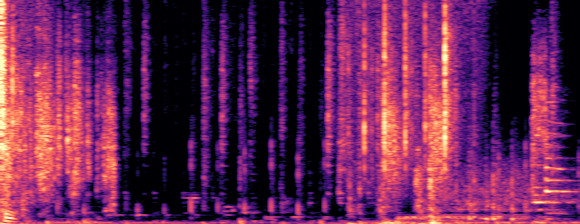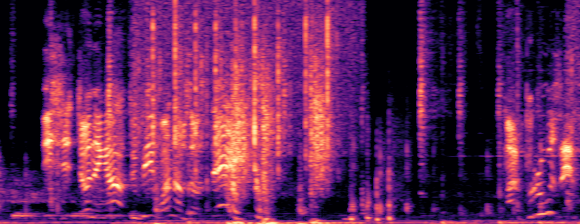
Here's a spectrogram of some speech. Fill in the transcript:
Cing. This is turning out to be one of those days. Got bruises.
